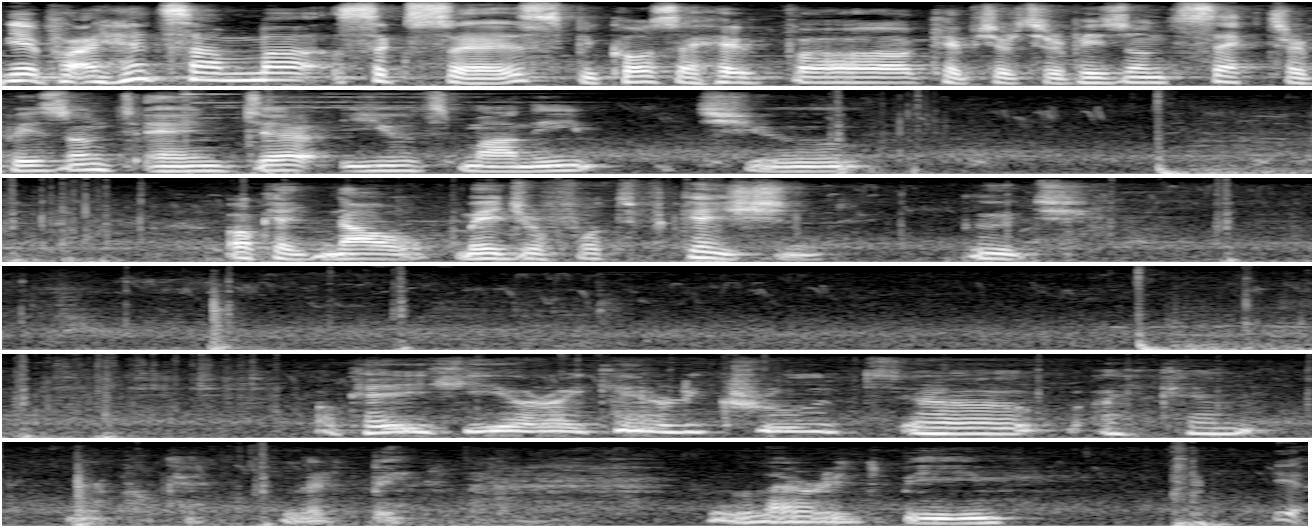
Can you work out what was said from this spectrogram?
yep, I had some uh, success because I have uh, captured Trebizond, sacked Trebizond, and uh, used money to. Okay, now major fortification. Good. Okay, here I can recruit. Uh, I can. Okay, let it be. Let it be. Yes.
